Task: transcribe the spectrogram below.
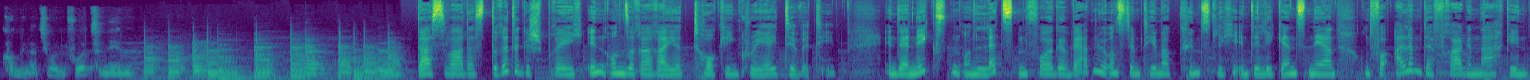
Kombinationen vorzunehmen. Das war das dritte Gespräch in unserer Reihe Talking Creativity. In der nächsten und letzten Folge werden wir uns dem Thema künstliche Intelligenz nähern und vor allem der Frage nachgehen,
